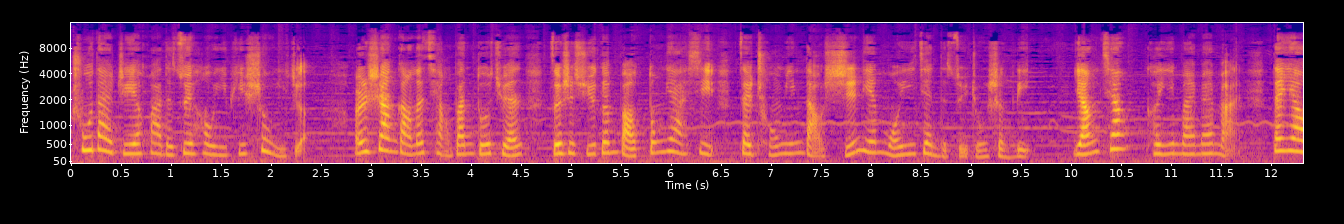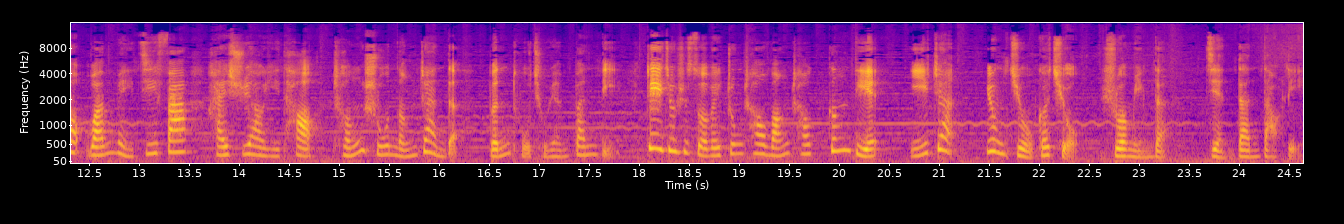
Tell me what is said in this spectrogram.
初代职业化的最后一批受益者。而上港的抢班夺权，则是徐根宝东亚系在崇明岛十年磨一剑的最终胜利。洋枪可以买买买，但要完美激发，还需要一套成熟能战的本土球员班底。这就是所谓中超王朝更迭，一战用九个球说明的简单道理。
